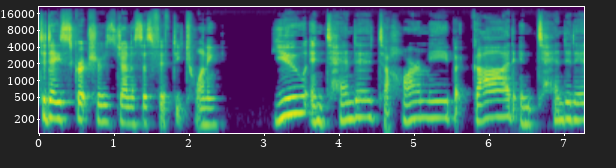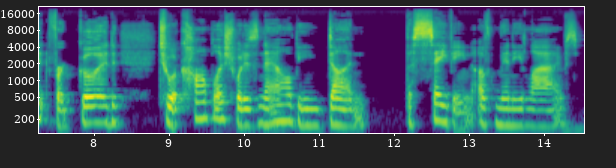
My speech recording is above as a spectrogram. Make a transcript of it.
Today's scripture is Genesis 50 20. You intended to harm me, but God intended it for good to accomplish what is now being done, the saving of many lives.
